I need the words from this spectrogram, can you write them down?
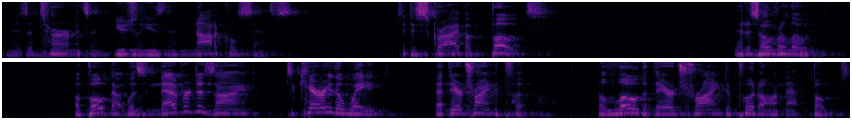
And it is a term, it's usually used in a nautical sense to describe a boat that is overloaded. A boat that was never designed to carry the weight that they're trying to put on it, the load that they are trying to put on that boat.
